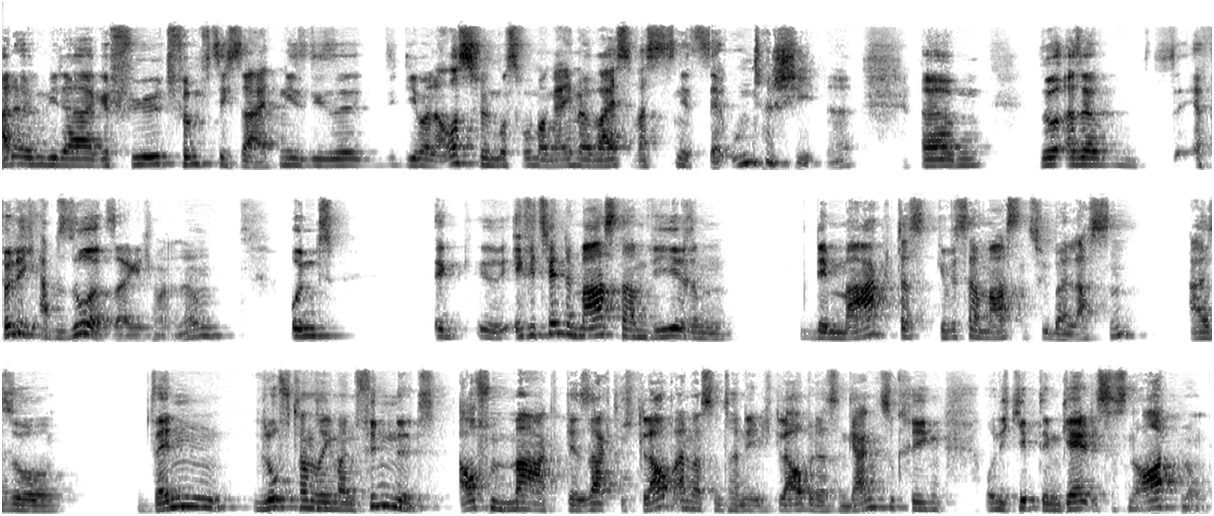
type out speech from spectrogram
hat irgendwie da gefühlt 50 Seiten, die, diese, die, man ausfüllen muss, wo man gar nicht mehr weiß, was ist denn jetzt der Unterschied. Ne? Ähm, so, also völlig absurd, sage ich mal. Ne? Und äh, effiziente Maßnahmen wären, dem Markt das gewissermaßen zu überlassen. Also wenn Lufthansa jemanden findet auf dem Markt, der sagt, ich glaube an das Unternehmen, ich glaube, das in Gang zu kriegen und ich gebe dem Geld, ist das in Ordnung.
